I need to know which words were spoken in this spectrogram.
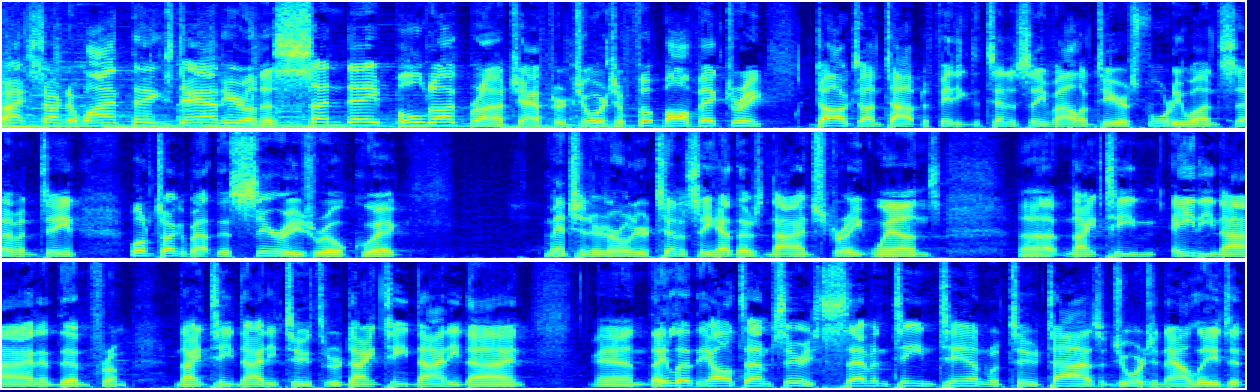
All right, starting to wind things down here on a Sunday Bulldog Brunch after Georgia football victory. Dogs on top defeating the Tennessee Volunteers 41 17. I want to talk about this series real quick. Mentioned it earlier. Tennessee had those nine straight wins. 1989 uh, and then from 1992 through 1999. And they led the all time series 17 10 with two ties, and Georgia now leads it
